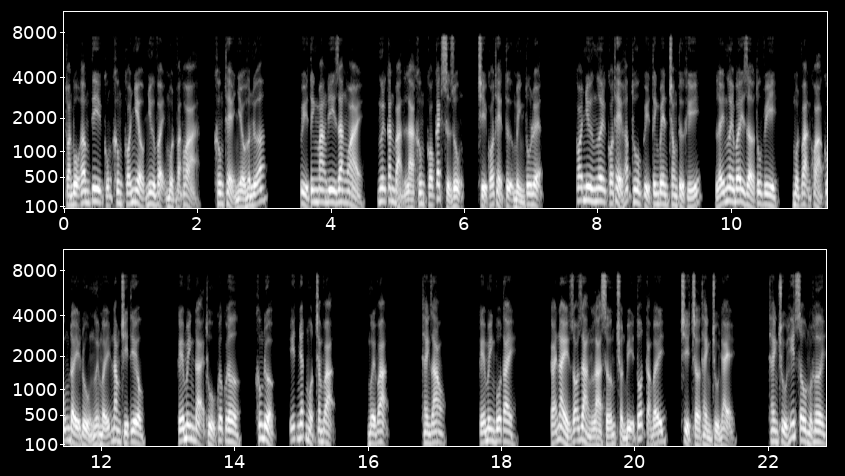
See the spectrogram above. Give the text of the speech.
Toàn bộ âm ti cũng không có nhiều như vậy một vạn khỏa, không thể nhiều hơn nữa. Quỷ tinh mang đi ra ngoài, ngươi căn bản là không có cách sử dụng, chỉ có thể tự mình tu luyện. Coi như ngươi có thể hấp thu quỷ tinh bên trong tử khí, lấy ngươi bây giờ tu vi, một vạn khỏa cũng đầy đủ ngươi mấy năm chi tiêu. Kế minh đại thủ cơ cơ không được, ít nhất một trăm vạn. Mười vạn. Thành giao. Kế minh vỗ tay cái này rõ ràng là sớm chuẩn bị tốt cả bấy chỉ chờ thành chủ nhảy. Thành chủ hít sâu một hơi,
